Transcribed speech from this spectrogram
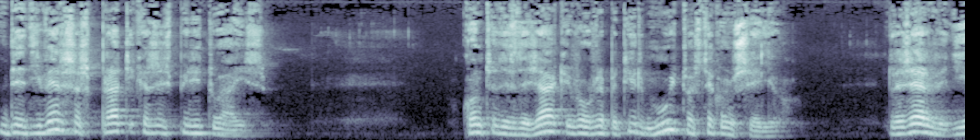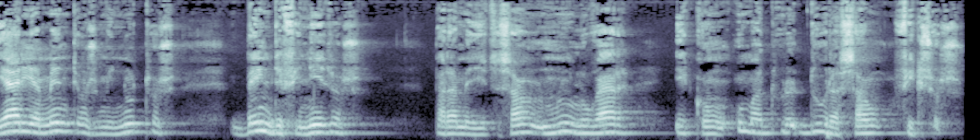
de diversas práticas espirituais Conte desde já que vou repetir muito este conselho. Reserve diariamente uns minutos bem definidos para a meditação num lugar e com uma duração fixos.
